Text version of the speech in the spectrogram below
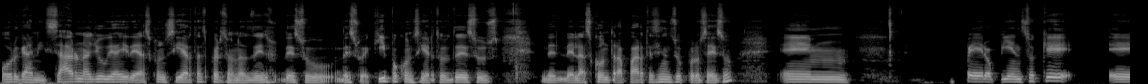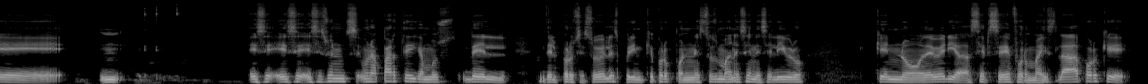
organizar una lluvia de ideas con ciertas personas de, su- de su, de su equipo, con ciertos de sus de, de las contrapartes en su proceso. Em, pero pienso que ese, ese, ese es un- una parte, digamos, del, del proceso del sprint que proponen estos manes en ese libro que no debería hacerse de forma aislada porque,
